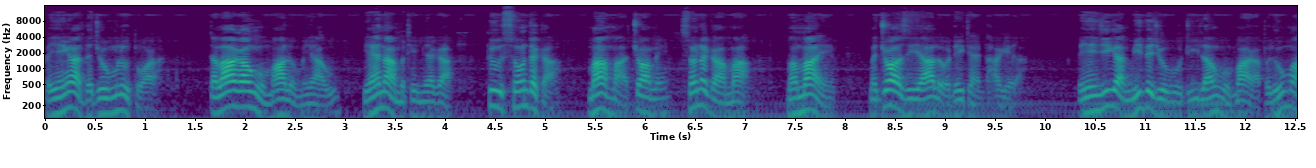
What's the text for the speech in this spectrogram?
ဘယင်ကတကြိုမလို့သွားတာတလားကောင်းကိုမလို့မရဘူးရဟန္တာမထေမြတ်ကသူ့စွန်းတကမမှကြွမယ်စွန်းတကမမမရင်မကြွစေရလို့အဋိဌံထားခဲ့တာ ဘယင်ကြီးကမိတကြိုကိုဒီလောင်းကိုမတာဘလို့မှ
